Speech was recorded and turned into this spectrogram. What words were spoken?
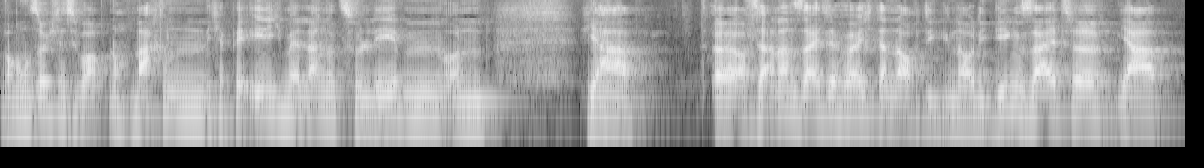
warum soll ich das überhaupt noch machen? Ich habe ja eh nicht mehr lange zu leben und ja, äh, auf der anderen Seite höre ich dann auch die, genau die Gegenseite, ja,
